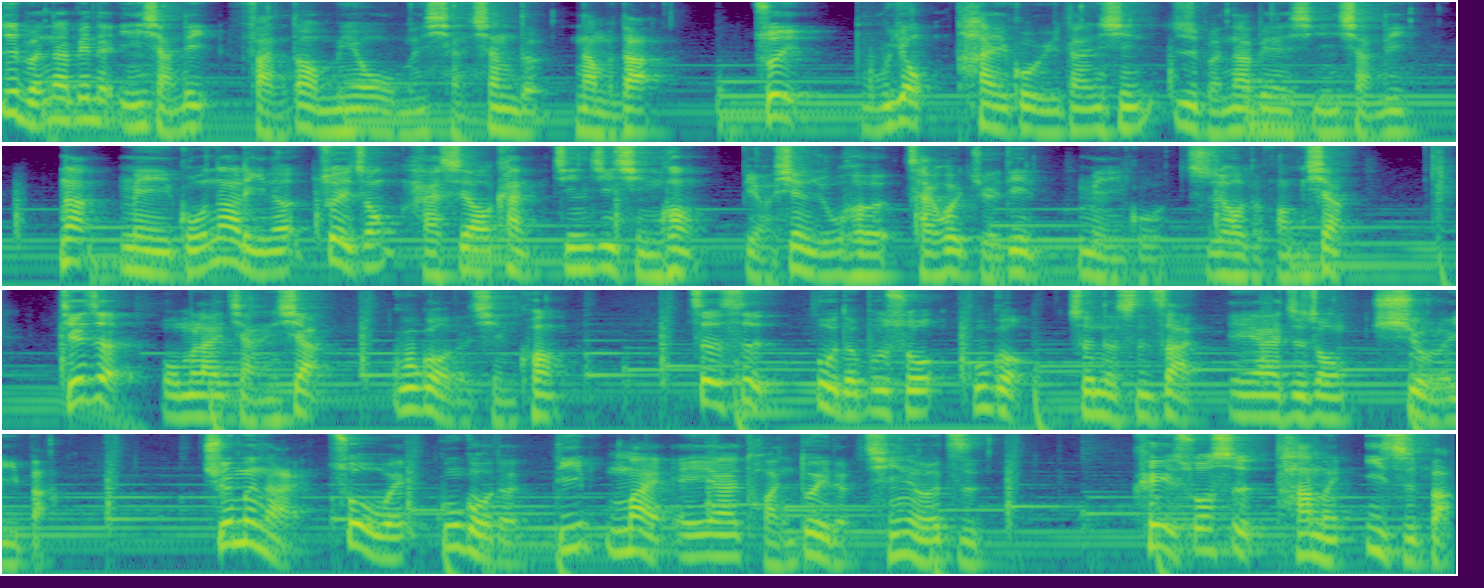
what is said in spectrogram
日本那边的影响力反倒没有我们想象的那么大，所以不用太过于担心日本那边的影响力。那美国那里呢，最终还是要看经济情况表现如何，才会决定美国之后的方向。接着，我们来讲一下 Google 的情况。这次不得不说，Google 真的是在 AI 之中秀了一把。Gemini 作为 Google 的 DeepMind AI 团队的亲儿子，可以说是他们一直把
